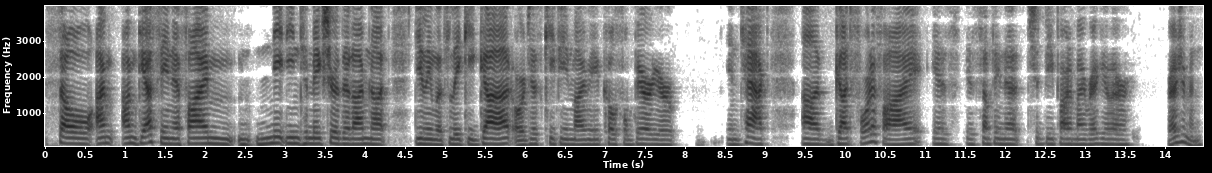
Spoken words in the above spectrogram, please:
so I'm I'm guessing if I'm needing to make sure that I'm not dealing with leaky gut or just keeping my mucosal barrier intact, uh, gut fortify is is something that should be part of my regular regimen.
